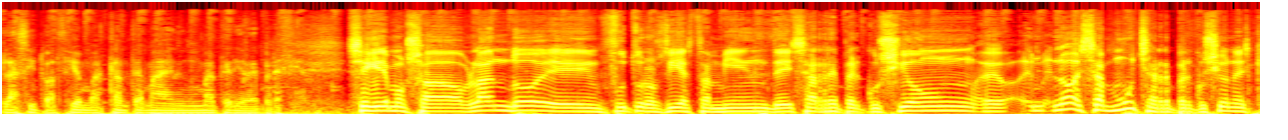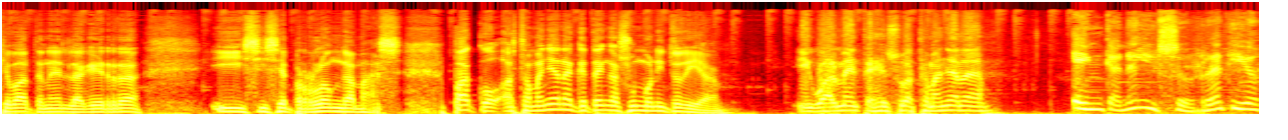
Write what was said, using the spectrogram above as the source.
la situación bastante más en materia de precios. Seguiremos hablando en futuros días también de esa repercusión, eh, no, esas muchas repercusiones que va a tener la guerra y si se prolonga más. Paco, hasta mañana, que tengas un bonito día. Igualmente, Jesús, hasta mañana. En Canal Sur Radio,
